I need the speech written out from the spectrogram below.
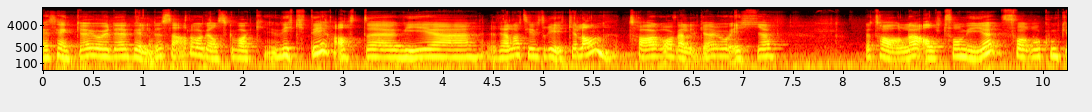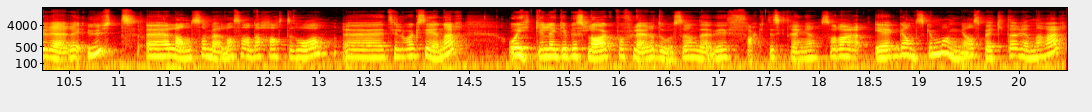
Jeg tenker jo I det bildet så er det ganske viktig at vi relativt rike land tar og velger å ikke betale altfor mye for å konkurrere ut eh, land som ellers hadde hatt råd til vaksiner, og ikke legge beslag på flere doser enn det vi faktisk trenger. Så det er ganske mange aspekter inne her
